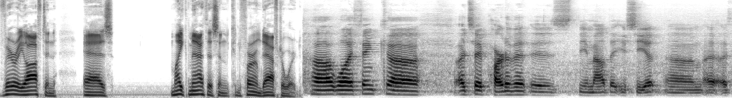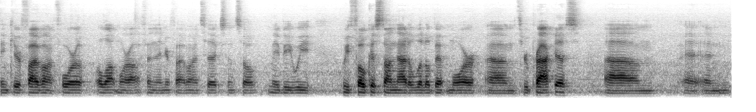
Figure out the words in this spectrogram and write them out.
very often, as Mike Matheson confirmed afterward. Uh, well, I think uh, I'd say part of it is the amount that you see it. Um, I, I, think you're five on four a, a lot more often than you're five on six, and so maybe we we focused on that a little bit more um, through practice, um, and, and,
